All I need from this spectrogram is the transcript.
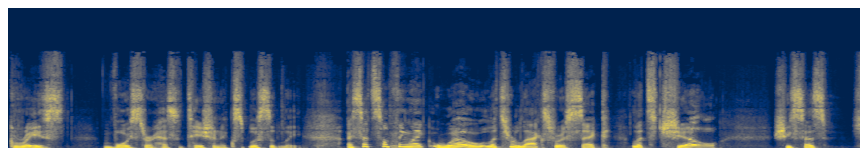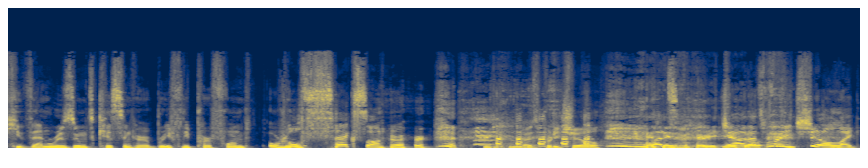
Grace voiced her hesitation explicitly. I said something like, "Whoa, let's relax for a sec. Let's chill." She says he then resumed kissing her, briefly performed oral sex on her. That's pretty chill. That is very chill. yeah, that's pretty chill. Like,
